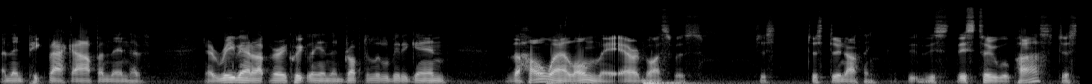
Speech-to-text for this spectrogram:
and then picked back up and then have you know, rebounded up very quickly and then dropped a little bit again. The whole way along there, our advice was just just do nothing. This this too will pass. Just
